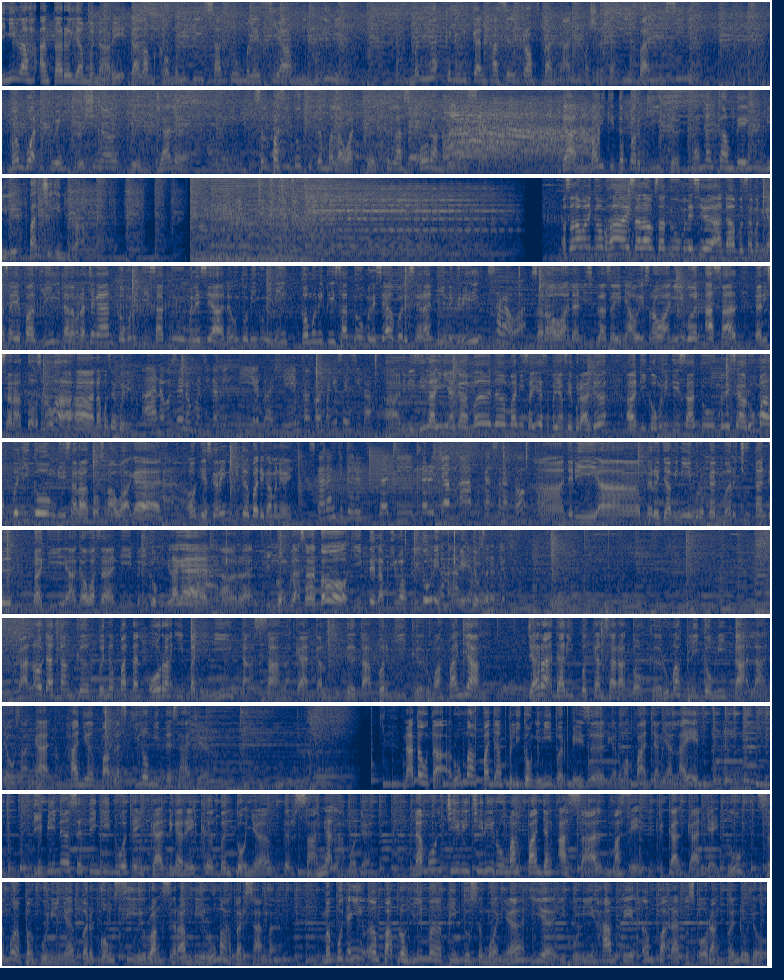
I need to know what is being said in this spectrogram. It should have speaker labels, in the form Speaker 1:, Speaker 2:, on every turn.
Speaker 1: Inilah antara yang menarik dalam komuniti Satu Malaysia minggu ini. Melihat keunikan hasil kraft tangan masyarakat Iban di sini. Membuat kuih tradisional kuih jala. Selepas itu kita melawat ke kelas orang dewasa. Dan mari kita pergi ke kandang kambing milik Pakcik Indra. Assalamualaikum, hai, salam satu Malaysia. Anda bersama dengan saya Fazli dalam rancangan Komuniti Satu Malaysia. Dan untuk minggu ini, Komuniti Satu Malaysia bersiaran di negeri
Speaker 2: Sarawak.
Speaker 1: Sarawak. Dan di sebelah saya ini, awak Sarawak ni berasal dari Saratok, Sarawak. Ha, nama siapa ni?
Speaker 2: Uh, nama saya Nova Zida binti Abdul Hashim. Kawan-kawan panggil saya Zida.
Speaker 1: Ha, jadi Zila ini akan menemani saya sepanjang saya berada ha, di Komuniti Satu Malaysia Rumah Peligong di Saratok, Sarawak kan?
Speaker 2: Ha.
Speaker 1: Okey, sekarang ini kita berada kat mana ni?
Speaker 2: Sekarang kita berada di Menara Jam uh, Pekan Saratok.
Speaker 1: Ha, jadi uh, Menara Jam ini merupakan mercu tanda bagi uh, kawasan di Peligong inilah kan.
Speaker 2: Ha.
Speaker 1: Alright, Peligong pula Saratok. Kita nak pergi rumah Peligong ni.
Speaker 2: Ha,
Speaker 1: Okey,
Speaker 2: jom,
Speaker 1: jom sana.
Speaker 2: jom.
Speaker 1: Kalau datang ke penempatan orang Iban ini, tak sah lah kan kalau kita tak pergi ke rumah panjang. Jarak dari Pekan Saratok ke rumah Peligong ni taklah jauh sangat, hanya 14 km sahaja. Nak tahu tak, rumah panjang Peligong ini berbeza dengan rumah panjang yang lain. Dibina setinggi dua tingkat dengan reka bentuknya tersangatlah moden. Namun ciri-ciri rumah panjang asal masih dikekalkan iaitu semua penghuninya berkongsi ruang serambi rumah bersama. Mempunyai 45 pintu semuanya, ia dihuni hampir 400 orang penduduk.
